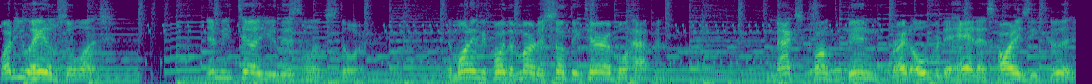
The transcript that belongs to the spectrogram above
Why do you hate him so much? Let me tell you this one story. The morning before the murder, something terrible happened. Max clunked Ben right over the head as hard as he could.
